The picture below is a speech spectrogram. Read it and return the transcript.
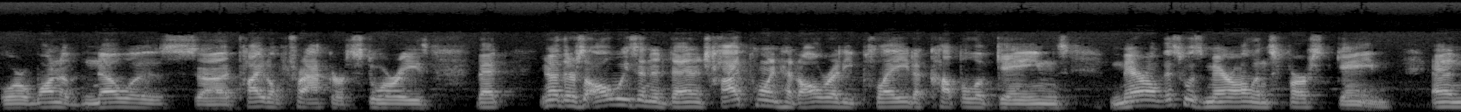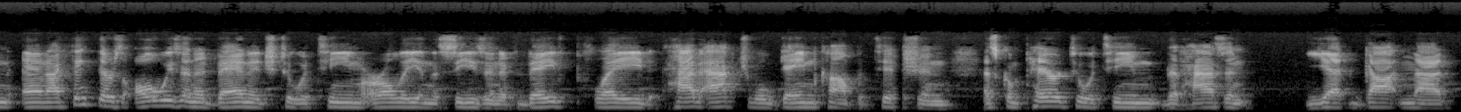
or one of Noah's uh, title tracker stories that you know there's always an advantage. High Point had already played a couple of games. Maryland this was Maryland's first game. And and I think there's always an advantage to a team early in the season if they've played had actual game competition as compared to a team that hasn't yet gotten that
